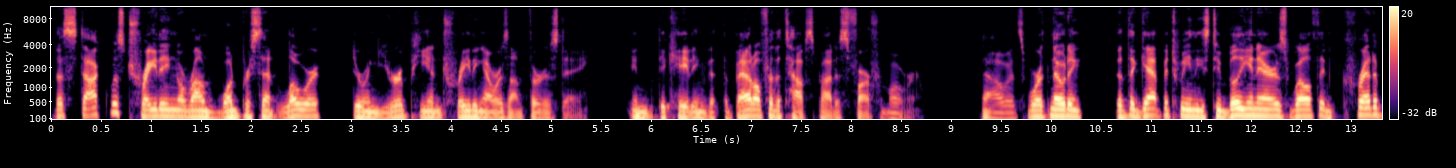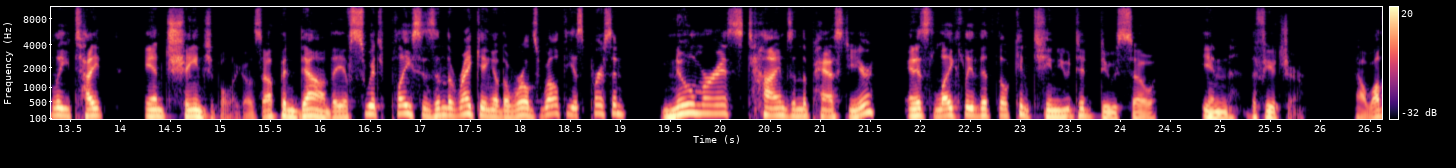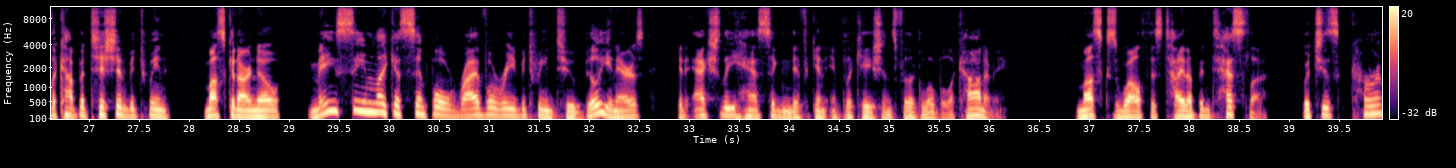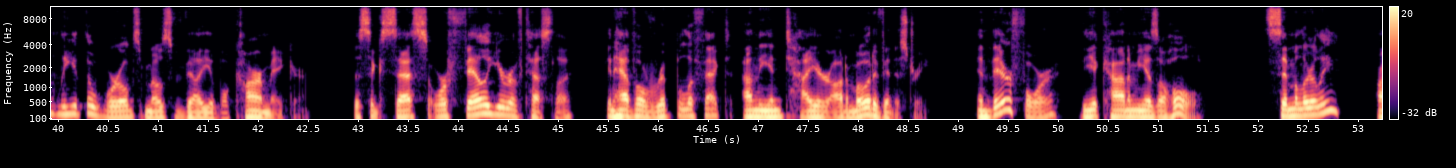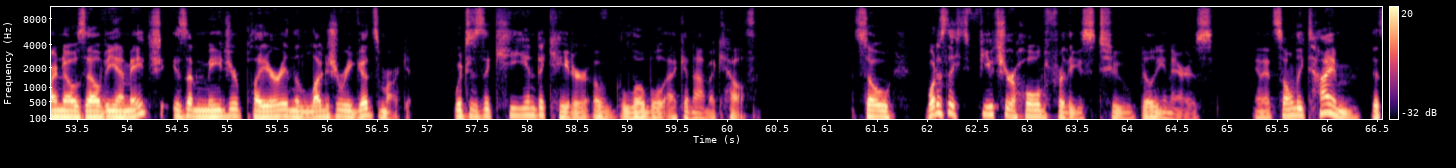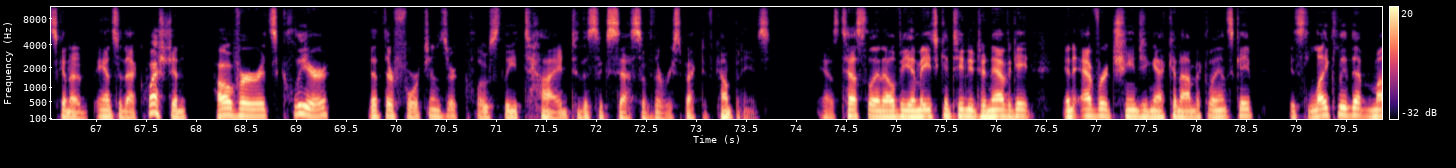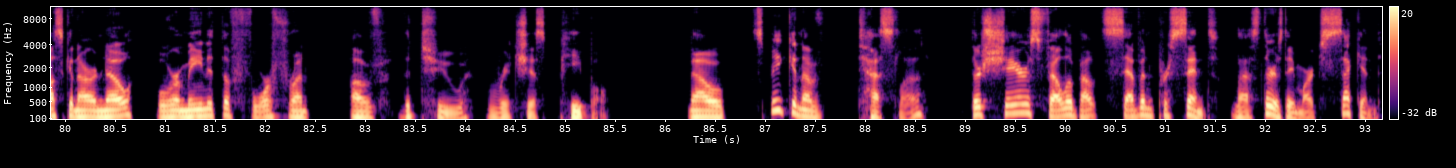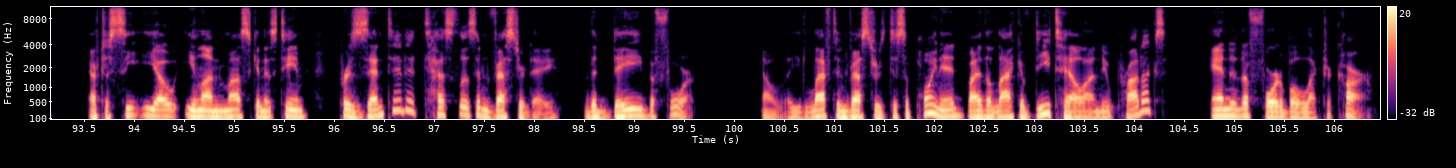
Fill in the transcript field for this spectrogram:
the stock was trading around 1% lower during European trading hours on Thursday, indicating that the battle for the top spot is far from over. Now, it's worth noting that the gap between these two billionaires' wealth incredibly tight and changeable. It goes up and down. They have switched places in the ranking of the world's wealthiest person numerous times in the past year, and it's likely that they'll continue to do so in the future. Now, while the competition between Musk and Arnault may seem like a simple rivalry between two billionaires, it actually has significant implications for the global economy. Musk's wealth is tied up in Tesla, which is currently the world's most valuable car maker the success or failure of Tesla can have a ripple effect on the entire automotive industry, and therefore the economy as a whole. Similarly, Arnault's LVMH is a major player in the luxury goods market, which is a key indicator of global economic health. So, what does the future hold for these two billionaires? And it's only time that's going to answer that question. However, it's clear that their fortunes are closely tied to the success of their respective companies. As Tesla and LVMH continue to navigate an ever changing economic landscape, it's likely that Musk and Arnault will remain at the forefront of the two richest people. Now, speaking of Tesla, their shares fell about 7% last Thursday, March 2nd, after CEO Elon Musk and his team presented at Tesla's Investor Day the day before. Now, they left investors disappointed by the lack of detail on new products and an affordable electric car.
